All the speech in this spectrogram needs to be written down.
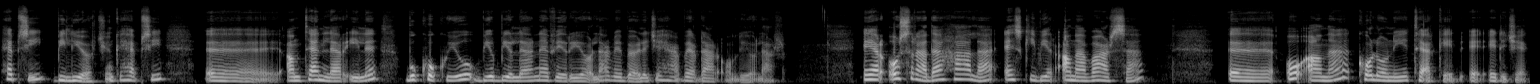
hepsi biliyor. Çünkü hepsi e, antenler ile bu kokuyu birbirlerine veriyorlar ve böylece haberdar oluyorlar. Eğer o sırada hala eski bir ana varsa e, o ana koloniyi terk ed- edecek.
